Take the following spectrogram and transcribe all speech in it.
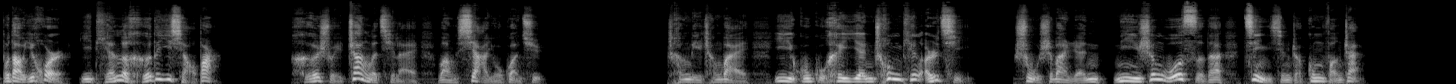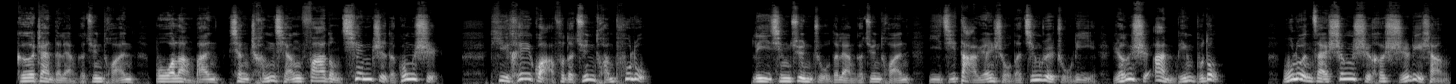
不到一会儿已填了河的一小半，河水涨了起来，往下游灌去。城里城外一股股黑烟冲天而起，数十万人你生我死地进行着攻防战。歌战的两个军团波浪般向城墙发动牵制的攻势，替黑寡妇的军团铺路。沥青郡主的两个军团以及大元首的精锐主力仍是按兵不动，无论在声势和实力上，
